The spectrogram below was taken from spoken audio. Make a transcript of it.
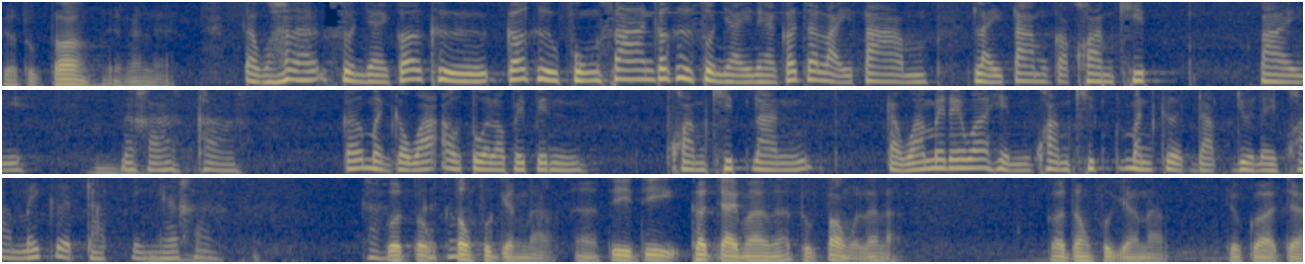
ก็ถูกต้องอย่างนั้นแหละแต่ว่าส่วนใหญ่ก็คือก็คือฟุ้งซ่านก็คือส่วนใหญ่เนี่ยก็จะไหลตามไหลตามกับความคิด ไปนะคะค่ะ ก็เหมือนกับว่าเอาตัวเราไปเป็นความคิดนั้น แต่ว่าไม่ได้ว่าเห็นความคิดมันเกิดดับอยู่ในความไม่เกิดดับอย่างเงี้ยค่ะก็ต้องต้องฝึกอย่างหนักที่ที่เข้าใจมาถูกต้องหมดแล้วล่ะ ก็ต้องฝึกอย่างหนักจนกว่าจะ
